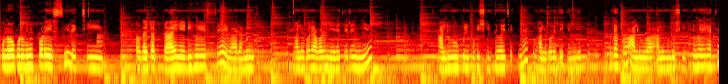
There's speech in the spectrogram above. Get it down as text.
পনেরো কুড়ি মিনিট পরে এসছি, দেখছি তরকারিটা প্রায় রেডি হয়ে এসছে। এবার আমি ভালো করে আবারও নেড়ে চেড়ে নিয়ে আলু ফুলকপি সিদ্ধ হয়েছে কিনা একটু ভালো করে দেখে নেব। তো দেখো আলু, আলুগুলো সিদ্ধ হয়ে গেছে।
